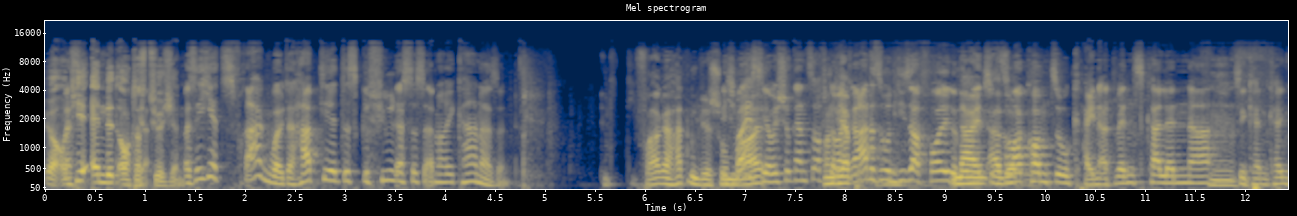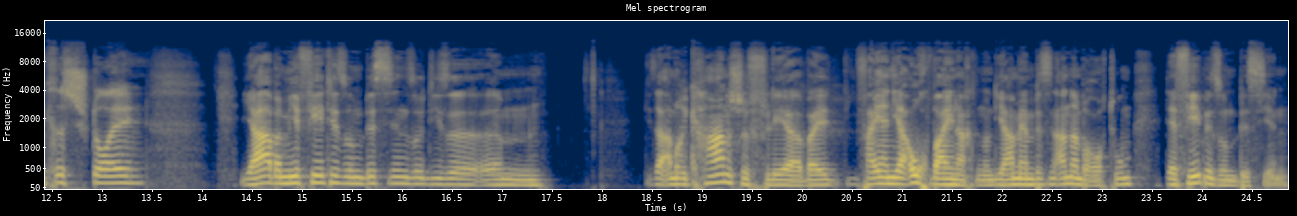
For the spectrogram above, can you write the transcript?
Ja, und Was- hier endet auch das Türchen. Was ich jetzt fragen wollte, habt ihr das Gefühl, dass das Amerikaner sind? Die Frage hatten wir schon Ich mal. weiß, die habe ich schon ganz oft, Und ich aber gerade so in dieser Folge, Nein, wenn jetzt so also- vorkommt, so kein Adventskalender, Hm. sie kennen keinen Christstollen. Ja, aber mir fehlt hier so ein bisschen so diese, ähm, dieser amerikanische Flair, weil die feiern ja auch Weihnachten und die haben ja ein bisschen anderen Brauchtum. Der fehlt mir so ein bisschen.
